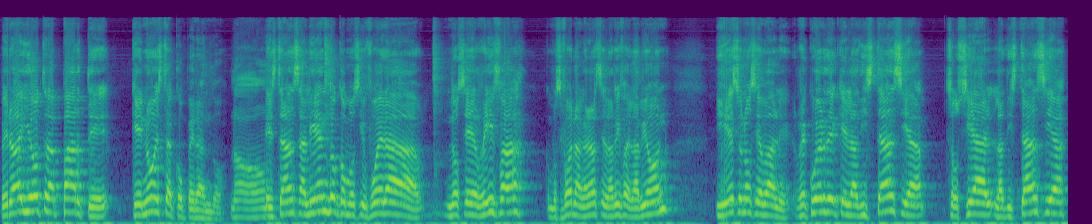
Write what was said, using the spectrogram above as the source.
pero hay otra parte que no está cooperando. No. Están saliendo como si fuera, no sé, rifa, como si fueran a ganarse la rifa del avión, y eso no se vale. Recuerde que la distancia social, la distancia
